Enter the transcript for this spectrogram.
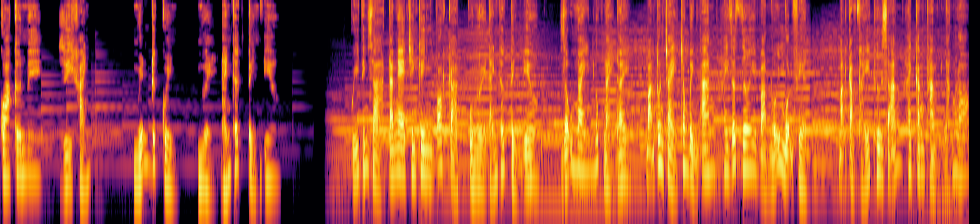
Qua cơn mê, duy khánh, nguyễn đức quỳnh, người đánh thức tình yêu. Quý thính giả đang nghe trên kinh podcast của người đánh thức tình yêu, dẫu ngay lúc này đây, bạn tuôn chảy trong bình an hay rớt rơi vào nỗi muộn phiền. Bạn cảm thấy thư giãn hay căng thẳng lắng lo?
